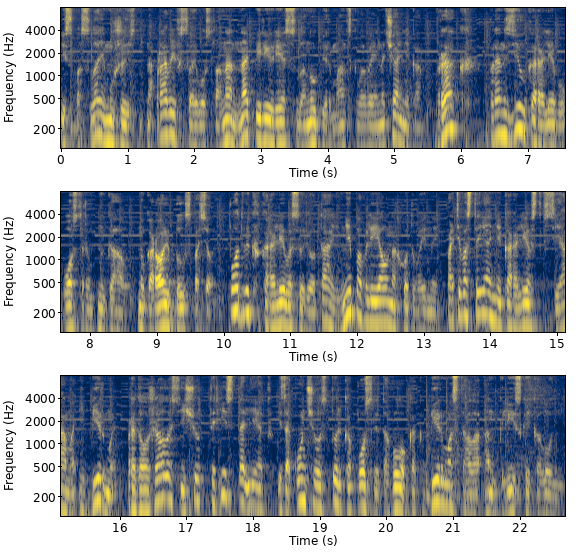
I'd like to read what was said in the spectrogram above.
и спасла ему жизнь, направив своего слона на перерез слону бирманского военачальника. Враг пронзил королеву острым Нгау, но король был спасен. Подвиг королевы Сурьотай не повлиял на ход войны. Противостояние королевств Сиама и Бирмы продолжалось еще 300 лет и закончилось только после того, как Бирма стала английской колонией.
